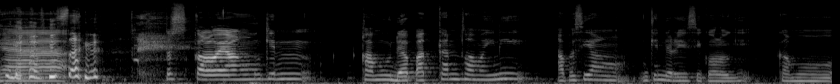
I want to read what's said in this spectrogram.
ya. bisa gue Terus kalau yang mungkin kamu dapatkan selama ini apa sih yang mungkin dari psikologi kamu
